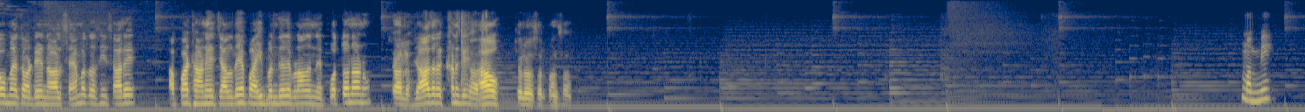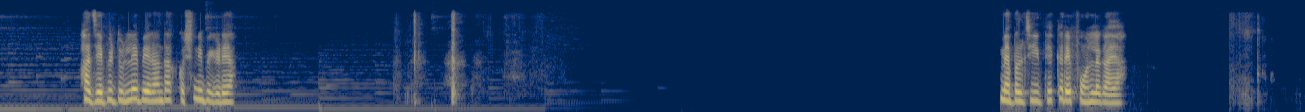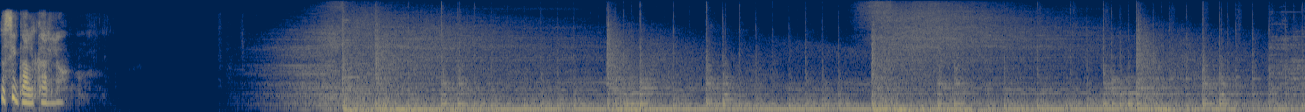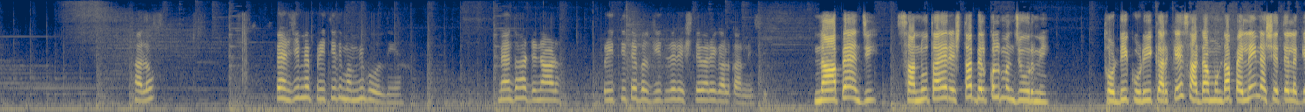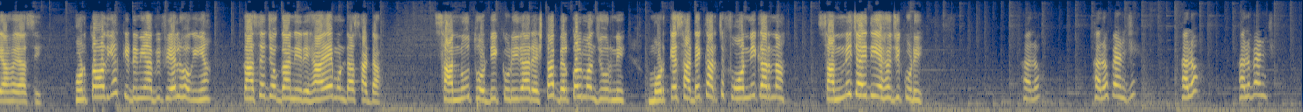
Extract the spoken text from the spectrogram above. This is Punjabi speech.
ਉਹ ਮੈਂ ਤੁਹਾਡੇ ਨਾਲ ਸਹਿਮਤ ਅਸੀਂ ਸਾਰੇ ਆਪਾਂ ਥਾਣੇ ਚੱਲਦੇ ਆ ਭਾਈ ਬੰਦੇ ਦੇ ਬਣਾ ਦਿੰਦੇ ਪੁੱਤ ਉਹਨਾਂ ਨੂੰ। ਚੱਲ। ਯਾਦ ਰੱਖਣਗੇ। ਆਓ। ਚਲੋ ਸਰਪੰਚ ਸਾਹਿਬ। ਮੰਮੀ ਹਜੇ ਵੀ ਡੁੱਲੇ ਬੇਰਾਂ ਦਾ ਕੁਛ ਨਹੀਂ ਵਿਗੜਿਆ। ਮੈਂ ਬਲਜੀਤ ਦੇ ਘਰੇ ਫੋਨ ਲਗਾਇਆ। ਤੁਸੀਂ ਗੱਲ ਕਰ ਲਓ। ਹੈਲੋ ਭੈਣ ਜੀ, ਮੈਂ ਪ੍ਰੀਤੀ ਦੀ ਮੰਮੀ ਬੋਲਦੀ ਆ। ਮੈਂ ਤੁਹਾਡੇ ਨਾਲ ਪ੍ਰੀਤੀ ਤੇ ਬਲਜੀਤ ਦੇ ਰਿਸ਼ਤੇ ਬਾਰੇ ਗੱਲ ਕਰਨੀ ਸੀ। ਨਾ ਭੈਣ ਜੀ, ਸਾਨੂੰ ਤਾਂ ਇਹ ਰਿਸ਼ਤਾ ਬਿਲਕੁਲ ਮਨਜ਼ੂਰ ਨਹੀਂ। ਤੁਹਾਡੀ ਕੁੜੀ ਕਰਕੇ ਸਾਡਾ ਮੁੰਡਾ ਪਹਿਲਾਂ ਹੀ ਨਸ਼ੇ ਤੇ ਲੱਗਿਆ ਹੋਇਆ ਸੀ। ਹੁਣ ਤਾਂ ਉਹਦੀਆਂ ਕਿਡਨੀਆਂ ਵੀ ਫੇਲ ਹੋ ਗਈਆਂ। ਕਾਸੇ ਜੋਗਾ ਨਹੀਂ ਰਿਹਾ ਇਹ ਮੁੰਡਾ ਸਾਡਾ। ਸਾਨੂੰ ਤੁਹਾਡੀ ਕੁੜੀ ਦਾ ਰਿਸ਼ਤਾ ਬਿਲਕੁਲ ਮਨਜ਼ੂਰ ਨਹੀਂ। ਮੁੜ ਕੇ ਸਾਡੇ ਘਰ 'ਚ ਫੋਨ ਨਹੀਂ ਕਰਨਾ। ਸਾਨੂੰ ਨਹੀਂ ਚਾਹੀਦੀ ਇਹੋ ਜੀ ਕੁੜੀ। ਹੈਲੋ? ਹੈਲੋ ਭੈਣ ਜੀ? ਹੈਲੋ? ਹੈਲੋ ਭੈਣ ਜੀ?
